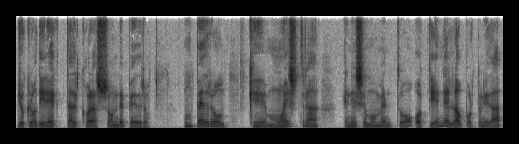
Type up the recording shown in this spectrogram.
yo creo, directa al corazón de Pedro. Un Pedro que muestra en ese momento o tiene la oportunidad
